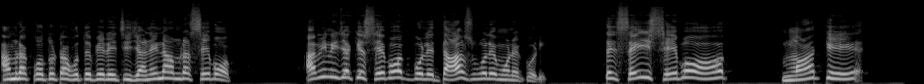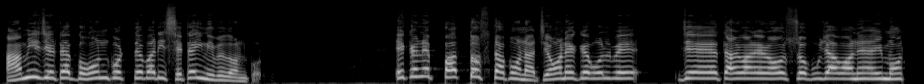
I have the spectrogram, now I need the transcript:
আমরা কতটা হতে পেরেছি জানি না, আমরা সেবক। আমি নিজেকে সেবক বলে, দাস বলে মনে করি। তাই সেই সেবক মাকে আমি যেটা গ্রহণ করতে পারি সেটাই নিবেদন করব। এখানে পাত্রস্থাপন আছে। অনেকে বলবে যে তার মানে রহস্য পূজা মানে এই মদ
